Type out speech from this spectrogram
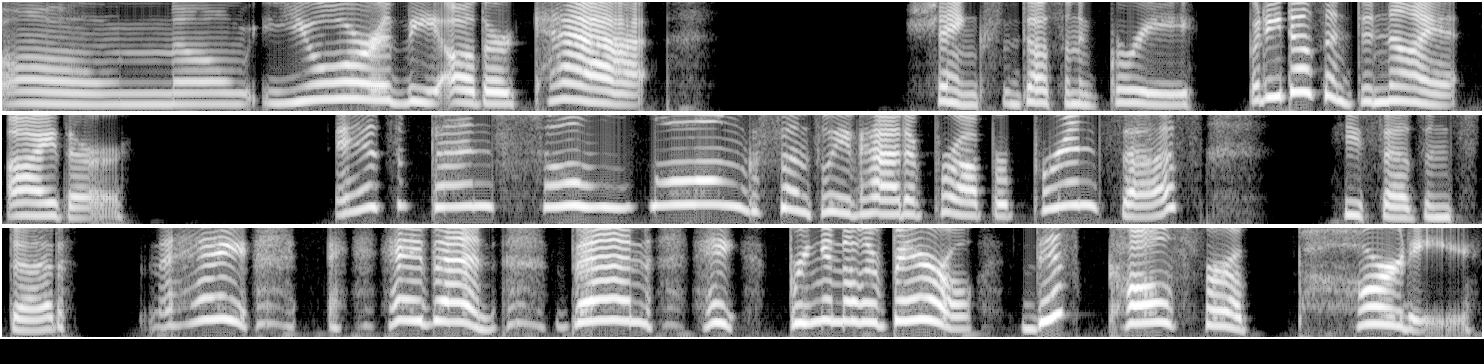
Oh no, you're the other cat! Shanks doesn't agree, but he doesn't deny it either. It's been so long since we've had a proper princess, he says instead. Hey, hey, Ben, Ben, hey, bring another barrel. This calls for a party.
